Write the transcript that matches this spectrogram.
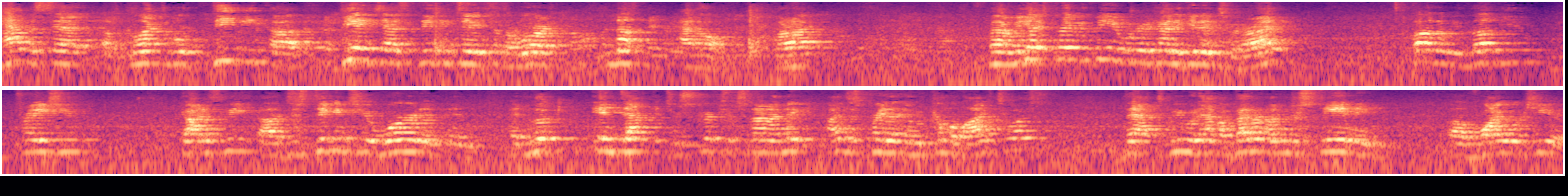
have a set of collectible DV, uh, VHS DVD tapes that are worth nothing at all. All right? All right, you guys pray with me and we're going to kind of get into it, all right? Father, we love you, we praise you. God, as we uh, just dig into your word and, and, and look in depth at your scripture tonight, I, make, I just pray that it would come alive to us, that we would have a better understanding of why we're here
